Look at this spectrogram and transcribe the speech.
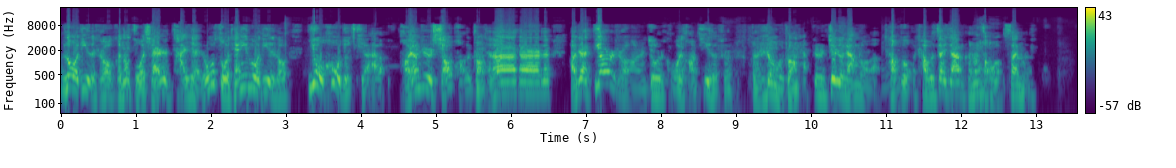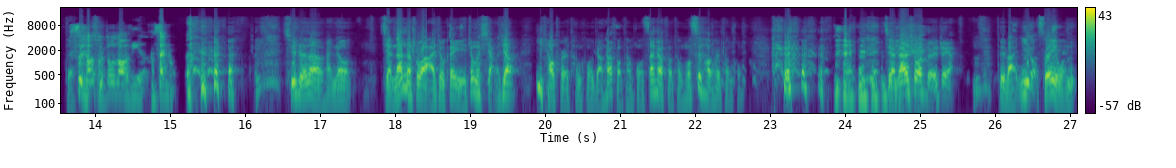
落地的时候，可能左前是抬起来，如果左前一落地的时候，右后就起来了，好像这是小跑的状态。哒哒哒哒，好像在颠儿的时候，好像就是我好像记得是可能是这么个状态，就是这就两种了，差不多，差不多，再加上可能走三种，对四条腿都落地了，三种。其实呢，反正简单的说啊，就可以这么想象：一条腿腾空，两条腿腾空，三条腿腾空，四条腿腾空。简单说是这样，对吧？一，所以我们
